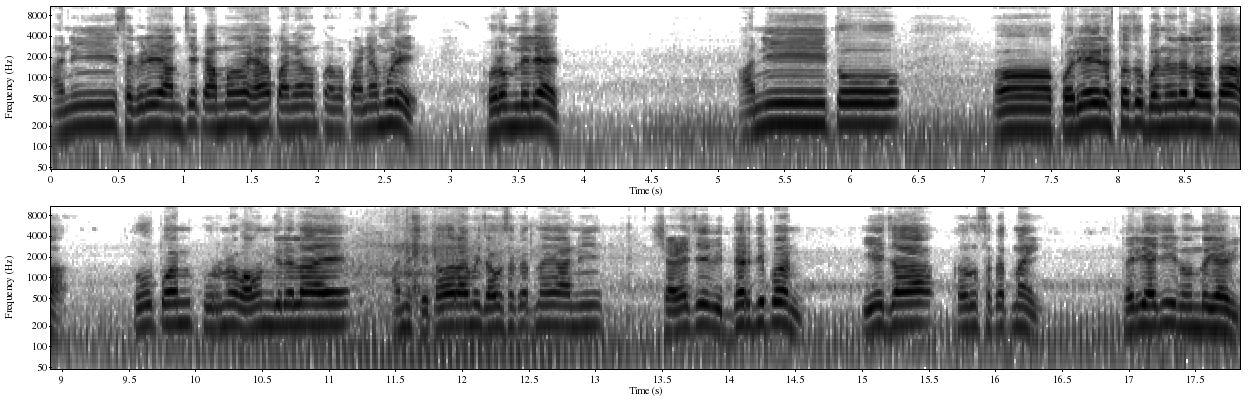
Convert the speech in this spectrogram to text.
आणि सगळे आमचे कामं ह्या पाण्या पाण्यामुळे खोरमलेले आहेत. आणि तो पर्यायी रस्ता जो बनवलेला होता तो पण पूर्ण वाहून गेलेला आहे आणि शेतावर आम्ही जाऊ शकत नाही आणि शाळेचे विद्यार्थी पण ये जा करू शकत नाही तरी याची नोंद घ्यावी.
